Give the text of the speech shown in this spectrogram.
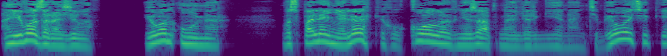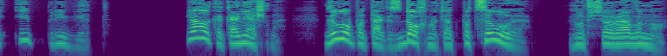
А его заразило, и он умер. Воспаление легких, уколы, внезапная аллергия на антибиотики и привет. Жалко, конечно, глупо так сдохнуть от поцелуя, но все равно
